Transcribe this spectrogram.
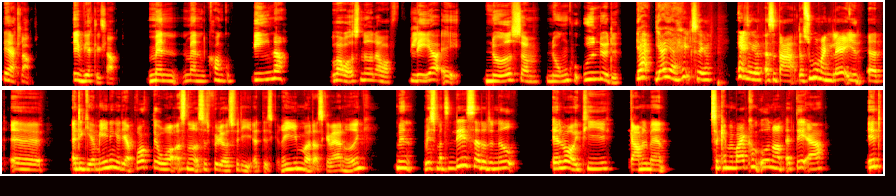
det er klamt. Det er virkelig klamt. Men, men konkubiner var også noget, der var flere af. Noget, som nogen kunne udnytte. Ja, ja, ja, helt sikkert. Helt sikkert. Altså, der, der er super mange lag i, at, øh, at det giver mening, at jeg har brugt det ord og sådan noget, og så selvfølgelig også fordi, at det skal rime, og der skal være noget, ikke? Men hvis man sådan lige sætter det ned, 11-årig pige, gammel mand, så kan man bare ikke komme udenom, at det er et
